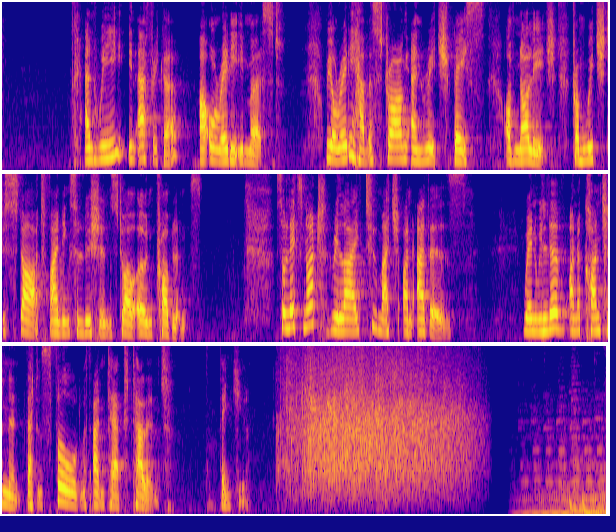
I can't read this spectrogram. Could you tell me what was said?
And we in Africa are already immersed. We already have a strong and rich base of knowledge from which to start finding solutions to our own problems. So let's not rely too much on others when we live on a continent that is filled with untapped talent. Thank you.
